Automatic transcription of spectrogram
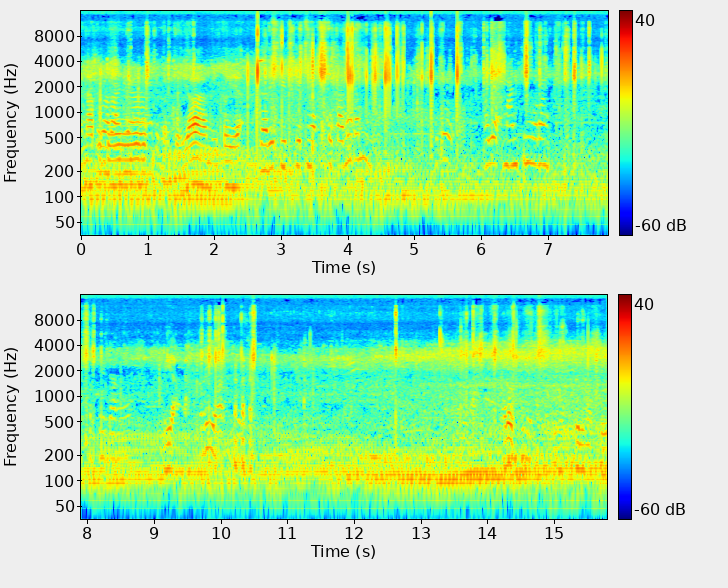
enak untuk gitu. bergoyang gitu ya. Dari beat-beatnya ketukannya kan itu kayak mancing orang. Berdendang iya ria. gitu. aduh mobil masih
